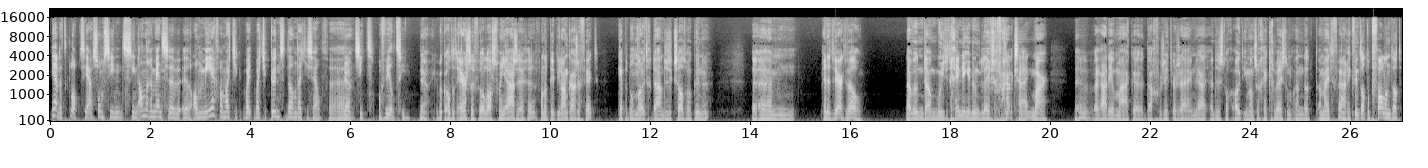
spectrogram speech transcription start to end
ja, dat klopt. Ja, soms zien, zien andere mensen uh, al meer van wat je, wat, wat je kunt dan dat je zelf uh, ja. ziet of wilt zien. Ja, ik heb ook altijd ernstig veel last van ja zeggen, van het Pippi Lanka's effect. Ik heb het nog nooit gedaan, dus ik zal het wel kunnen. Um, en het werkt wel. Nou, dan moet je geen dingen doen die levensgevaarlijk zijn, maar uh, radio maken, dagvoorzitter zijn. Ja, er is toch ooit iemand zo gek geweest om aan, dat, aan mij te vragen. Ik vind dat opvallend dat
